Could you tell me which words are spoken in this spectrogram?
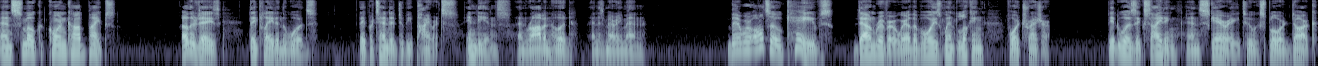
and smoke corncob pipes. Other days they played in the woods. They pretended to be pirates, Indians, and Robin Hood and his merry men. There were also caves downriver where the boys went looking for treasure. It was exciting and scary to explore dark,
